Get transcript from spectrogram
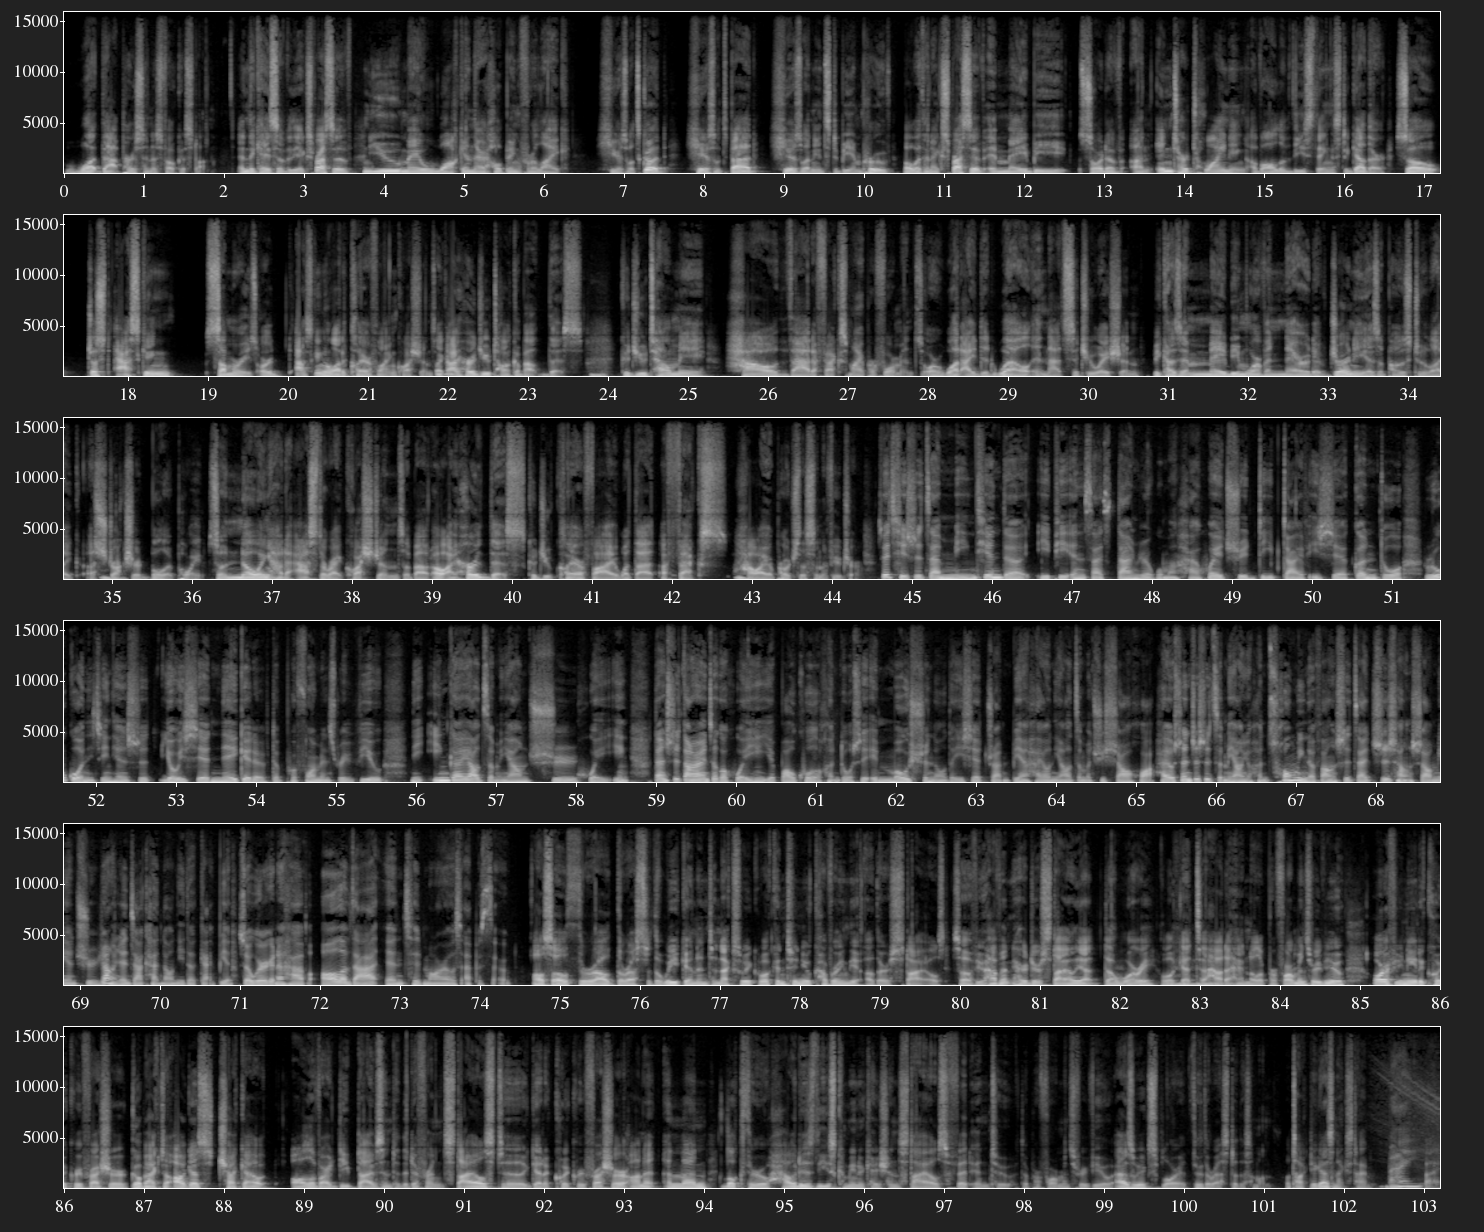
what that person is focused on. In the case of the expressive, you may walk in there hoping for like, here's what's good, here's what's bad, here's what needs to be improved. But with an expressive, it may be sort of an intertwining of all of these things together. So just asking summaries or asking a lot of clarifying questions. Like, mm-hmm. I heard you talk about this. Mm-hmm. Could you tell me how that affects my performance or what I did well in that situation because it may be more of a narrative journey as opposed to like a mm-hmm. structured bullet point. So knowing how to ask the right questions about, oh, I heard this. Could you clarify what that affects how I approach this in the future? 所以其实，在明天的 EP Insights 单元，我们还会去 deep dive 一些更多。如果你今天是有一些 negative 的 performance review， 你应该要怎么样去回应？但是当然，这个回应也包包括了很多是 emotional 的一些转变，还有你要怎么去消化，还有甚至是怎么样用很聪明的方式在职场上面去让人家看到你的改变。So we're gonna have all of that in tomorrow's episode. Also, throughout the rest of the week and into next week, we'll continue covering the other styles. So, if you haven't heard your style yet, don't worry. We'll get to how to handle a performance review. Or if you need a quick refresher, go back to August, check out all of our deep dives into the different styles to get a quick refresher on it and then look through how does these communication styles fit into the performance review as we explore it through the rest of this month. We'll talk to you guys next time. Bye. Bye.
